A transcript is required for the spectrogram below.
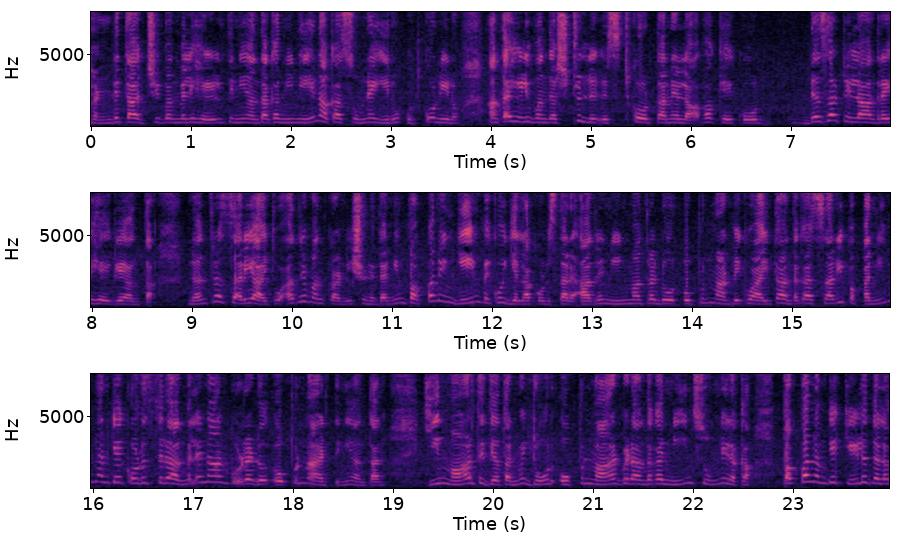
ಖಂಡಿತ ಅಜ್ಜಿ ಬಂದಮೇಲೆ ಹೇಳ್ತೀನಿ ಅಂದಾಗ ನೀನು ಅಕ್ಕ ಸುಮ್ಮನೆ ಇರು, ಕುತ್ಕೊ ನೀನು. ಅಂತ ಹೇಳಿ ಒಂದಷ್ಟು ಲಿಸ್ಟ್ ಕೊಡ್ತಾನೆ. ಲಾವಾ ಕೇಕು ಡೆಸರ್ಟ್ ಇಲ್ಲ ಅಂದರೆ ಹೇಗೆ ಅಂತ. ನಂತರ ಸರಿ ಆಯಿತು. ಆದರೆ ಒಂದು ಕಂಡೀಷನ್ ಇದೆ. ನಿಮ್ಮ ಪಪ್ಪ ನಿನ್ಗೆ ಏನು ಬೇಕೋ ಎಲ್ಲ ಕೊಡಿಸ್ತಾರೆ. ಆದರೆ ನೀನು ಮಾತ್ರ ಡೋರ್ ಓಪನ್ ಮಾಡಬೇಕು ಆಯಿತಾ ಅಂದಾಗ, ಸರಿ ಪಪ್ಪ, ನೀವು ನನಗೆ ಕೊಡಿಸ್ತೀರ ಆದಮೇಲೆ ನಾನು ಕೂಡ ಡೋರ್ ಓಪನ್ ಮಾಡ್ತೀನಿ ಅಂತಾನೆ. ಏನು ಮಾಡ್ತಿದ್ಯಾ ತನ್ಮೆ ಡೋರ್ ಓಪನ್ ಮಾಡಬೇಡ ಅಂದಾಗ ನೀನು ಸುಮ್ಮನಿರಕ್ಕ ಪಪ್ಪ ನಮಗೆ ಕೇಳಿದೆಲ್ಲ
